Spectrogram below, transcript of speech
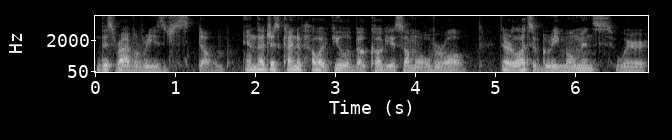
This rivalry is just dumb. And that's just kind of how I feel about Kaguya-sama overall. There are lots of great moments where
